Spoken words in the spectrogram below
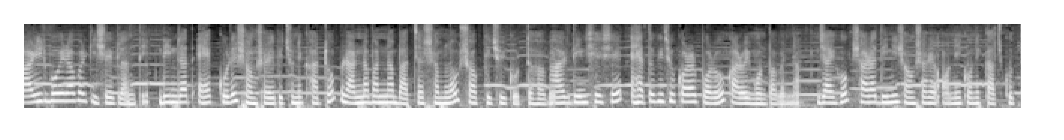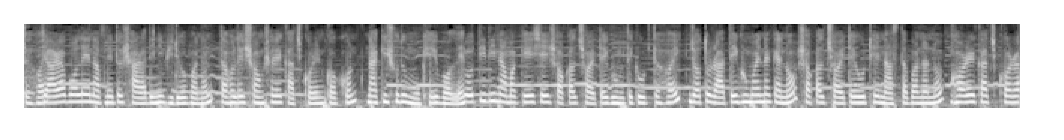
বাড়ির বইয়ের আবার কিসের ক্লান্তি? দিনরাত এক করে সংসারের পিছনে খাটো রান্না বান্না বাচ্চার সামলাও, সবকিছুই করতে হবে। আর দিন শেষে এত কিছু করার পরও কারোই মন পাবেন না। যাই হোক সারা দিনই সংসারে অনেক অনেক কাজ করতে হয়। যারা বলেন, আপনি তো সারাদিনই ভিডিও বানান, তাহলে সংসারে কাজ করেন কখন? নাকি শুধু মুখেই বলেন, প্রতিদিন আমাকে সেই সকাল ছয়টায় ঘুম থেকে উঠতে হয়। যত রাতেই ঘুমায় না কেন, সকাল ছয়টায় উঠে নাস্তা বানানো, ঘরের কাজ করা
